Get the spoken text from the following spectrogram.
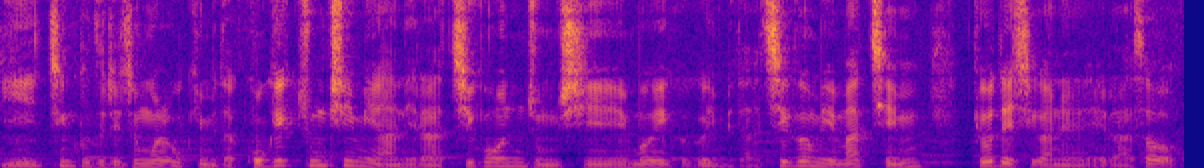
이 친구들이 정말 웃깁니다. 고객 중심이 아니라 직원 중심의 그거입니다. 지금이 마침 교대 시간이라서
